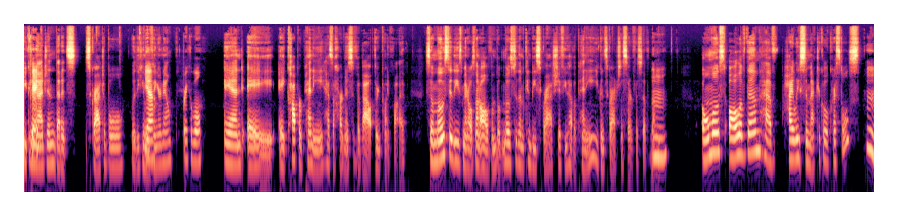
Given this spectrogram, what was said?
you can 'Kay. imagine that it's scratchable with a human Yeah. fingernail. Breakable. And a, a copper penny has a hardness of about 3.5. So, most of these minerals, not all of them, but most of them can be scratched. If you have a penny, you can scratch the surface of them Mm. Almost all of them have highly symmetrical crystals, Hmm.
